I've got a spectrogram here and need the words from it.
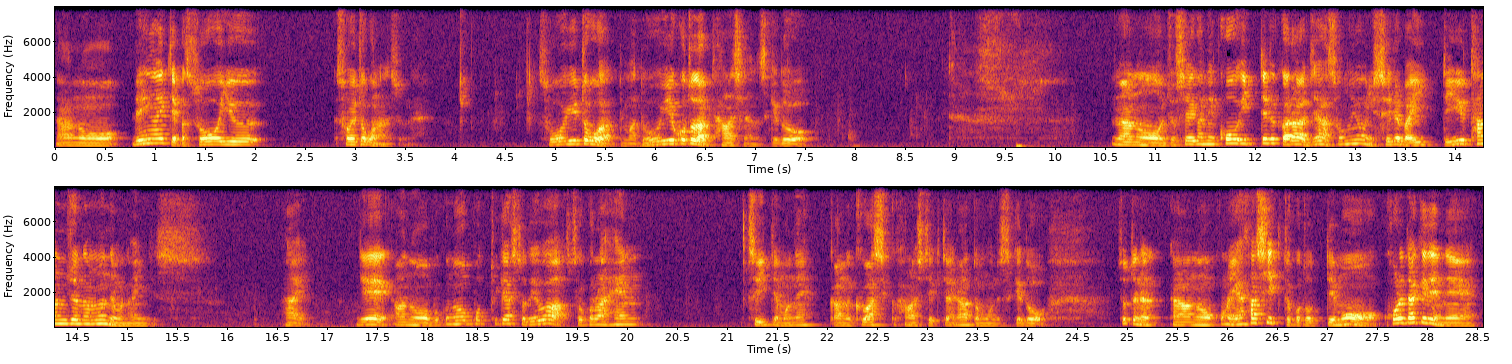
あの、恋愛ってやっぱそういう、そういうとこなんですよね。そういうとこだって、まあどういうことだって話なんですけど、あの女性がねこう言ってるからじゃあそのようにすればいいっていう単純なもんでもないんです。はい。であの僕のポッドキャストではそこら辺ついてもねあの詳しく話していきたいなと思うんですけどちょっとねあのこの優しいってことってもこれだけでね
